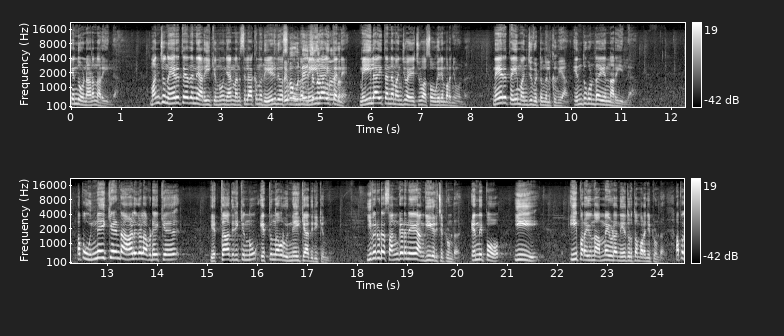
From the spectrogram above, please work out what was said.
എന്തുകൊണ്ടാണെന്ന് അറിയില്ല മഞ്ജു നേരത്തെ തന്നെ അറിയിക്കുന്നു. ഞാൻ മനസ്സിലാക്കുന്നത് ഏഴ് ദിവസം മുമ്പ് മുൻപ് മെയിലായി തന്നെ മെയിലായി തന്നെ മഞ്ജു അയച്ചു അസൗകര്യം പറഞ്ഞുകൊണ്ട്. നേരത്തെയും മഞ്ജു വിട്ടു നിൽക്കുകയാണ്. എന്തുകൊണ്ട് എന്നറിയില്ല. അപ്പോൾ ഉന്നയിക്കേണ്ട ആളുകൾ അവിടേക്ക് എത്താതിരിക്കുന്നു എത്തുന്നവർ ഉന്നയിക്കാതിരിക്കുന്നു. ഇവരുടെ സംഘടനയെ അംഗീകരിച്ചിട്ടുണ്ട് എന്നിപ്പോൾ ഈ ഈ പറയുന്ന അമ്മയുടെ നേതൃത്വം പറഞ്ഞിട്ടുണ്ട്. അപ്പോൾ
